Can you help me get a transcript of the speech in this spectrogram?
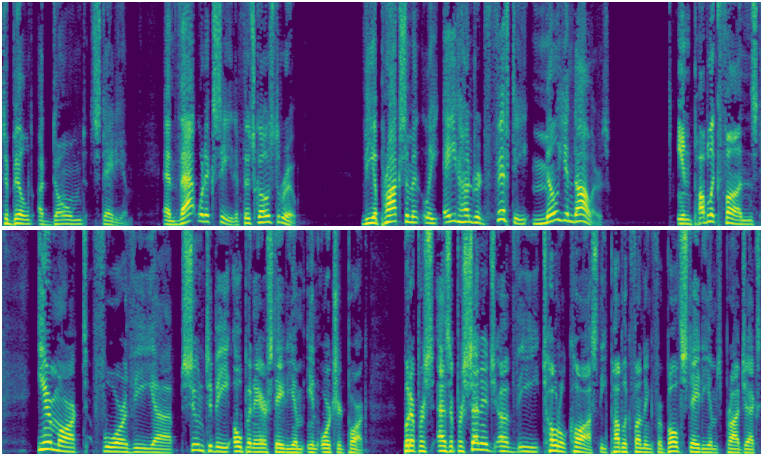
to build a domed stadium. And that would exceed if this goes through the approximately 850 million dollars in public funds earmarked for the uh, soon to be open air stadium in Orchard Park. But a per- as a percentage of the total cost, the public funding for both stadiums projects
